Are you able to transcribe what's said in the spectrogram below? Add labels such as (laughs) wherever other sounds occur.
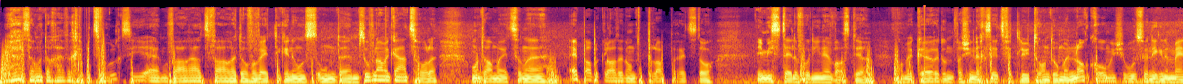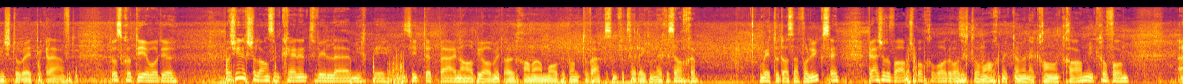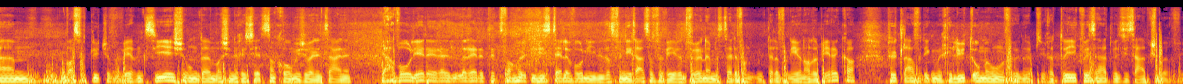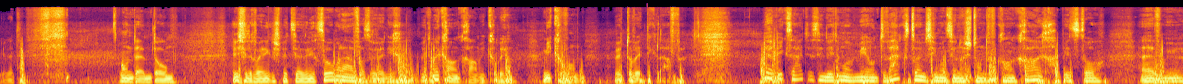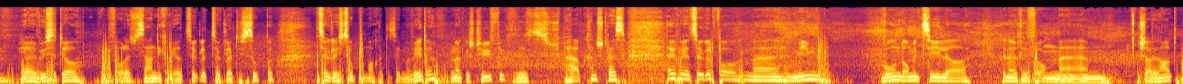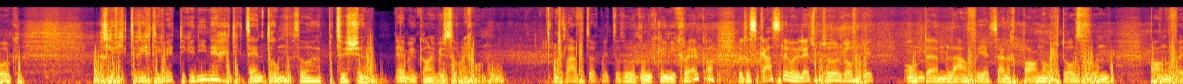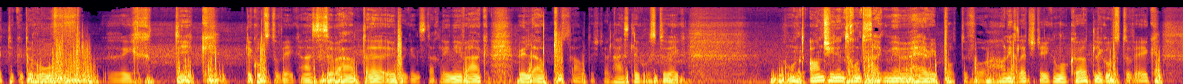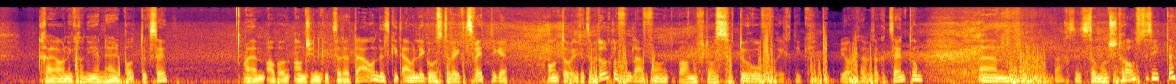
ja, sagen wir doch einfach, bin zu faul gewesen, ähm, auf Aarau zu fahren, hier von Wettingen aus und ähm, das Aufnahmegerät zu holen. Und haben wir jetzt eine App abgeladen und plapper jetzt hier in mein Telefon rein, was ihr von mir gehört. Und wahrscheinlich sieht es für die Leute rundherum noch komischer aus, wenn irgendein Mensch durch Wettingen läuft. Das gerade die, die wahrscheinlich schon langsam kennt, weil äh, ich bin seit etwa eineinhalb Jahren mit euch am Abend unterwegs und erzähle irgendwelche Sachen. Wird du das auch von Leuten sehen. Ich bin auch schon darauf angesprochen worden, was ich da mache mit einem Kanal K-Mikrofon. Ähm, was für die Leute schon verwirrend war. Und ähm, wahrscheinlich ist es jetzt noch komischer, wenn jetzt einer, jawohl, jeder redet jetzt von heute in sein Telefon rein. Das finde ich auch so verwirrend. Früher haben wir das Telefon Telefonieren an der Birne gehabt. Heute laufen irgendwelche Leute um, die man früher in der Psychiatrie gewiesen hat, weil sie Selbstgespräche führen. Und ähm, darum ist vielleicht weniger speziell, wenn ich so rumlaufe, als wenn ich mit einem Krankenmikrofon Mikrofon würde laufen ja, wie gesagt, wir sind wieder mal mit mir unterwegs, hier im Simon Stunde auf KNK. Ich habe jetzt hier, äh, von meinem, ja, ihr wisst ja, vorletzte Sendung, ich bin ja zügelt, zügelt ist super. Zügeln ist super, mache das immer wieder, möglichst häufig, das ist überhaupt kein Stress. Ich bin ja zügelt von äh, meinem Wohndomizil an der Nähe vom ähm, Stadion Altenburg bisschen weiter Richtung Wettingen rein, Richtung Zentrum, so zwischen, ja, ich will gar nicht wissen, wo ich wohne. Aber ich laufe durch, bin durch, durch eine kleine Quergang, durch das Gässli, wo ich letztes Mal schon durchgelaufen bin, und ähm, laufe jetzt eigentlich Bahnhofstrasse vom Bahnhof Wettingen durch Richtung Legustoweg heisst das überhaupt, äh, übrigens der kleine Weg, weil auch die Bushaltestelle heisst Legustoweg. Und anscheinend kommt das irgendwie mit Harry Potter vor. Habe ich letztens irgendwo gehört, Legustoweg keine Ahnung, ich habe nie einen Harry Potter gesehen. Ähm, aber anscheinend gibt es ja dort auch. Und es gibt auch einen Legusterweg zu Wettigen. Und da bin ich jetzt eben durchgelaufen und laufe von der Bahnhofstrasse durch Richtung, ja, was sagen wir Zentrum. Ähm, wechsle jetzt hier mal die Strassenseite.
